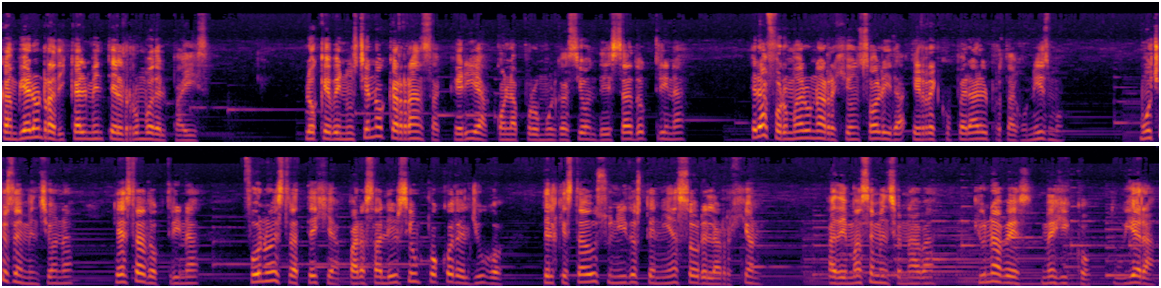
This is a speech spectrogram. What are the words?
cambiaron radicalmente el rumbo del país. Lo que Venustiano Carranza quería con la promulgación de esta doctrina era formar una región sólida y recuperar el protagonismo. Mucho se menciona que esta doctrina fue una estrategia para salirse un poco del yugo del que Estados Unidos tenía sobre la región. Además se mencionaba que una vez México tuviera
